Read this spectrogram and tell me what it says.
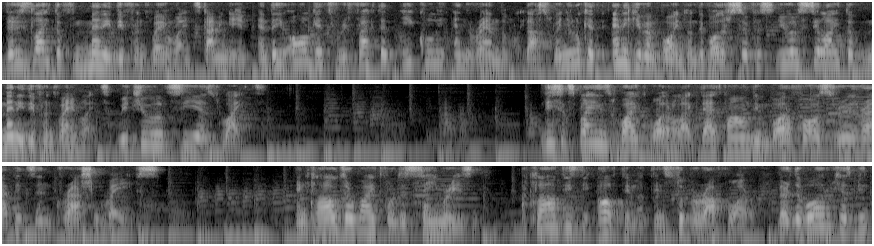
There is light of many different wavelengths coming in and they all get reflected equally and randomly. Thus, when you look at any given point on the water surface, you will see light of many different wavelengths, which you will see as white. This explains white water like that found in waterfalls, river rapids and crashing waves. And clouds are white for the same reason. A cloud is the ultimate in super rough water, where the water has been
